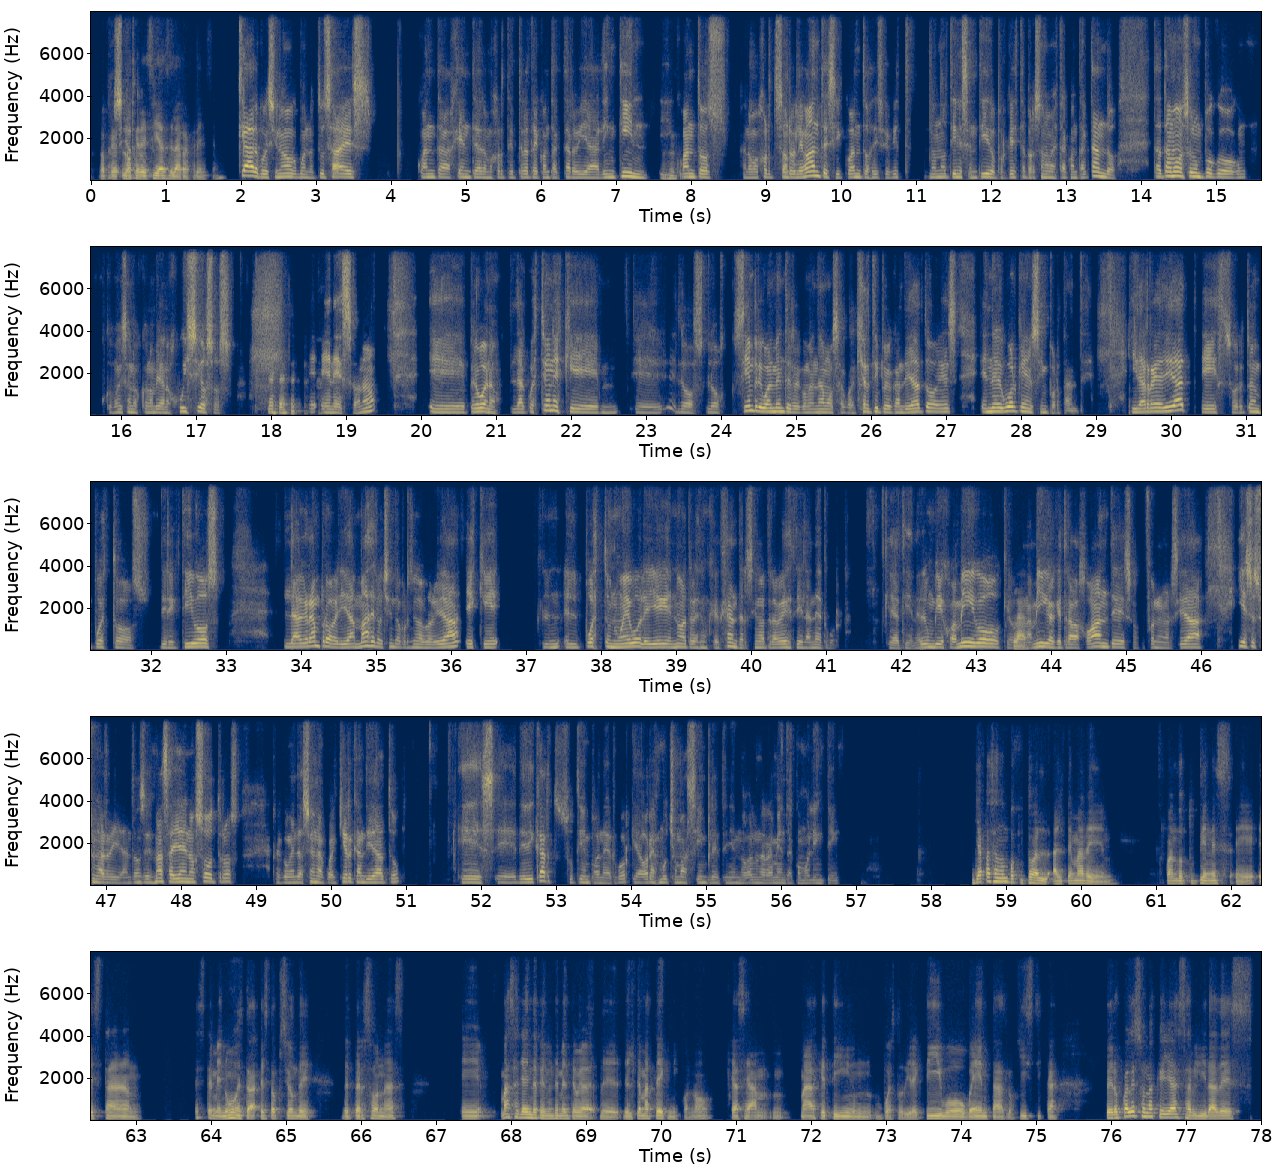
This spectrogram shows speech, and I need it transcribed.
Lo, que, lo que decías de la referencia. Claro, porque si no, bueno, tú sabes cuánta gente a lo mejor te trata de contactar vía LinkedIn y cuántos a lo mejor son relevantes y cuántos dicen que no, no tiene sentido porque esta persona me está contactando. Tratamos de ser un poco como dicen los colombianos, juiciosos en eso, ¿no? Eh, pero bueno, la cuestión es que eh, los, siempre igualmente recomendamos a cualquier tipo de candidato es el networking es importante. Y la realidad es, sobre todo en puestos directivos, la gran probabilidad, más del 80% de la probabilidad, es que el puesto nuevo le llegue no a través de un headhunter, sino a través de la network que ya tiene, de un viejo amigo, que una amiga que trabajó antes o que fue a la universidad, y eso es una realidad. Entonces, más allá de nosotros, recomendación a cualquier candidato es eh, dedicar su tiempo a network, que ahora es mucho más simple teniendo alguna herramienta como LinkedIn. Ya pasando un poquito al, tema de cuando tú tienes eh, esta, este menú, esta, esta opción de, de personas, eh, más allá independientemente del tema técnico, ¿no? Ya sea marketing, un puesto directivo, ventas, logística, pero ¿cuáles son aquellas habilidades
